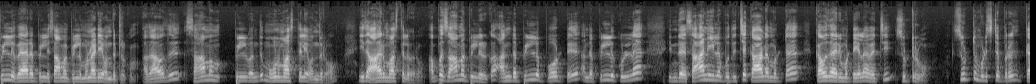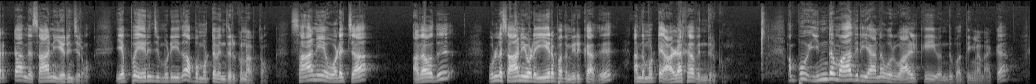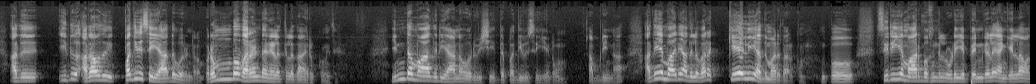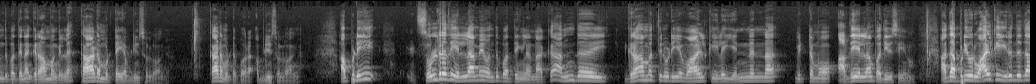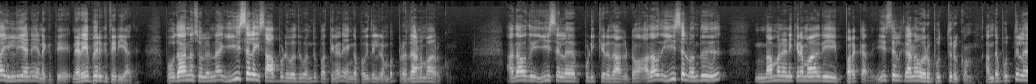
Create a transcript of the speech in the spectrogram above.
பில்லு வேறு பில்லு சாம பில்லு முன்னாடியே வந்துட்டுருக்கும் அதாவது சாமம் பில் வந்து மூணு மாதத்துலேயே வந்துடும் இது ஆறு மாதத்துல வரும். அப்போ சாம பில்லு இருக்கும் அந்த பில்லை போட்டு அந்த பில்லுக்குள்ளே இந்த சாணியில் புதிச்ச காடை முட்டை கவுதாரி முட்டையெல்லாம் வச்சு சுட்டுருவோம் சுட்டு முடிச்சிட்ட பிறகு கரெக்டாக அந்த சாணி எரிஞ்சிரும். எப்போ எரிஞ்சு முடியுதோ அப்போ முட்டை வெந்திருக்குன்னு அர்த்தம். சாணியை உடைச்சா அதாவது உள்ள சாணியோட ஈரப்பதம் இருக்காது அந்த முட்டை அழகாக வெந்திருக்கும். அப்போது இந்த மாதிரியான ஒரு வாழ்க்கை வந்து பார்த்திங்களானாக்கா அது இது அதாவது பதிவு செய்யாத ஒரு நிலம். ரொம்ப வறண்ட நிலத்தில் தான் இருக்கும் இது. இந்த மாதிரியான ஒரு விஷயத்தை பதிவு செய்யணும் அப்படின்னா அதே மாதிரி அதில் வர கேலி அது மாதிரி தான் இருக்கும். இப்போது சிறிய மார்பகங்களுடைய பெண்களை அங்கெல்லாம் வந்து பார்த்திங்கன்னா கிராமங்களில் காடை முட்டை அப்படின்னு சொல்லுவாங்க. காடை முட்டை போகிற அப்படின்னு சொல்லுவாங்க. அப்படி சொல்கிறது எல்லாமே வந்து பார்த்திங்களானாக்கா அந்த கிராமத்தினுடைய வாழ்க்கையில் என்னென்ன விட்டமோ அதையெல்லாம் பதிவு செய்யணும். அது அப்படி ஒரு வாழ்க்கை இருந்ததா இல்லையான்னு எனக்கு தெ நிறைய பேருக்கு தெரியாது. இப்போ உதாரணம் சொல்லணும்னா ஈசலை சாப்பிடுவது வந்து பார்த்திங்கன்னா எங்கள் பகுதியில் ரொம்ப பிரதானமாக இருக்கும். அதாவது ஈசலை பிடிக்கிறதாகட்டும் அதாவது ஈசல் வந்து நம்ம நினைக்கிற மாதிரி பறக்காது. ஈசலுக்கான ஒரு புத்து இருக்கும். அந்த புத்தில்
